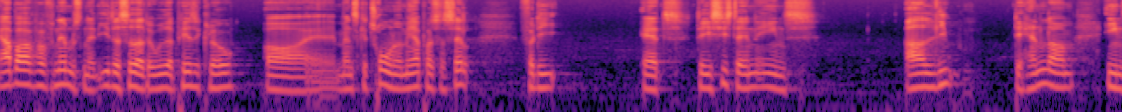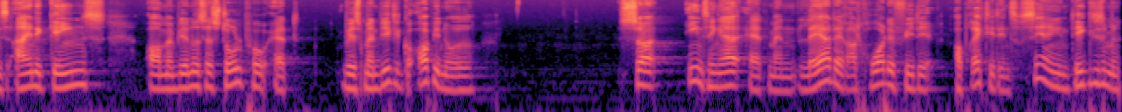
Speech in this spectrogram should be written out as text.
Jeg har bare på fornemmelsen, at I, der sidder derude, er pisse kloge, og øh, man skal tro noget mere på sig selv, fordi at det i sidste ende ens eget liv, det handler om ens egne gains, og man bliver nødt til at stole på, at hvis man virkelig går op i noget, så en ting er, at man lærer det ret hurtigt, fordi det oprigtigt interesserer en. Det er ikke ligesom,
